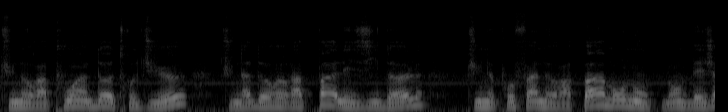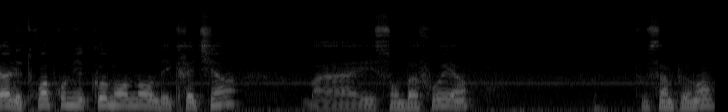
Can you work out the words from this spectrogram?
tu n'auras point d'autre Dieu, tu n'adoreras pas les idoles, tu ne profaneras pas mon nom. Donc déjà, les trois premiers commandements des chrétiens, bah, ils sont bafoués, hein. tout simplement.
